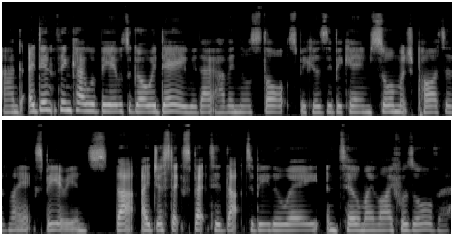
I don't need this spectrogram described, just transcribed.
And I didn't think I would be able to go a day without having those thoughts because they became so much part of my experience that I just expected that to be the way until my life was over.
